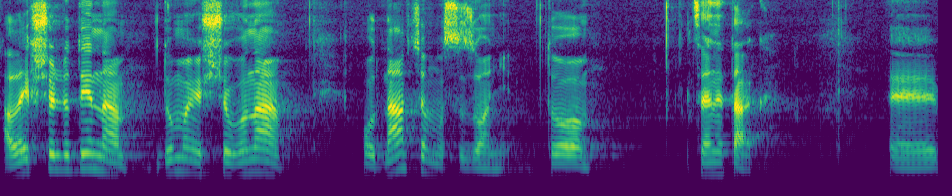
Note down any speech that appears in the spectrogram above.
Але якщо людина думає, що вона одна в цьому сезоні, то це не так. Е,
